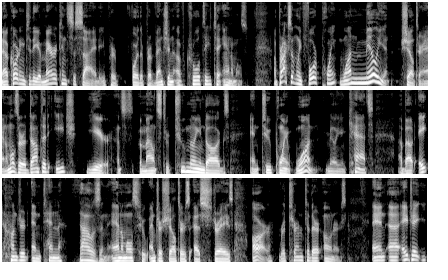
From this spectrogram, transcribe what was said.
Now, according to the American Society for- the Prevention of Cruelty to Animals, approximately 4.1 million shelter animals are adopted each year. That amounts to 2 million dogs and 2.1 million cats. About 810,000 animals who enter shelters as strays are returned to their owners. And uh, AJ,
